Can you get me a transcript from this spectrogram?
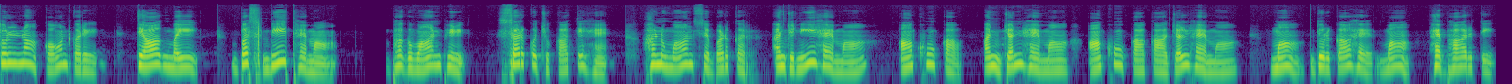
तुलना कौन करे? त्यागमयी बस मीत है माँ। भगवान भी सर को झुकाते हैं। हनुमान से बढ़कर, अंजनी है माँ, आँखों का अंजन है माँ, आँखों का काजल है माँ माँ दुर्गा है माँ, है भारती,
